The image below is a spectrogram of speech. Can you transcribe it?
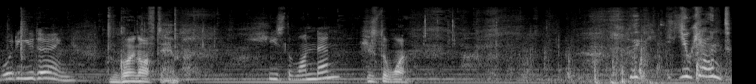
What are you doing? I'm going after him. He's the one then? He's the one. You can't!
